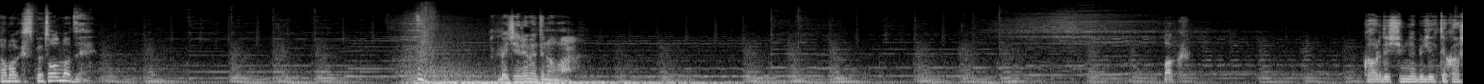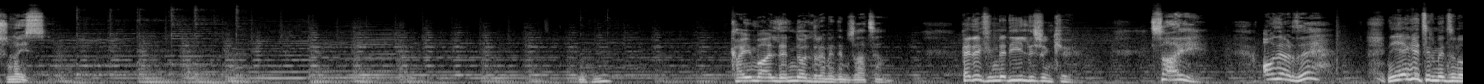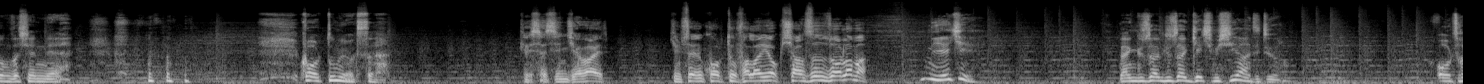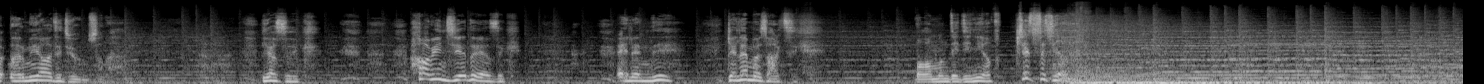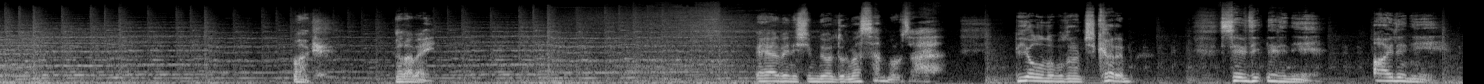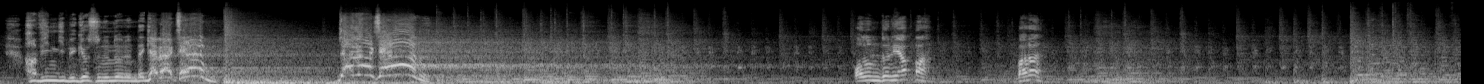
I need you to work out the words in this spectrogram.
Ama kısmet olmadı. Beceremedin ama. Bak. Kardeşimle birlikte karşındayız. Kayınvalideni de öldüremedim zaten. Hedefimde değildi çünkü. Sahi. O nerede? Niye getirmedin onu da şenliğe? Korktum yoksa. Kesesin Cevahir. Kimsenin korktuğu falan yok. Şansını zorlama. Niye ki? Ben güzel güzel geçmişi yad ediyorum. Ortaklarımı yad ediyorum sana. Yazık. Havinci'ye de yazık. Elendi. Gelemez artık. Babamın dediğini yap. Kes sesini. Bak Karabey. Eğer beni şimdi öldürmezsen burada bir yolunu bulurum çıkarım. Sevdiklerini, aileni, Havin gibi gözünün önünde gebertirim! Gebertirim! Oğlum dur yapma. Baran.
